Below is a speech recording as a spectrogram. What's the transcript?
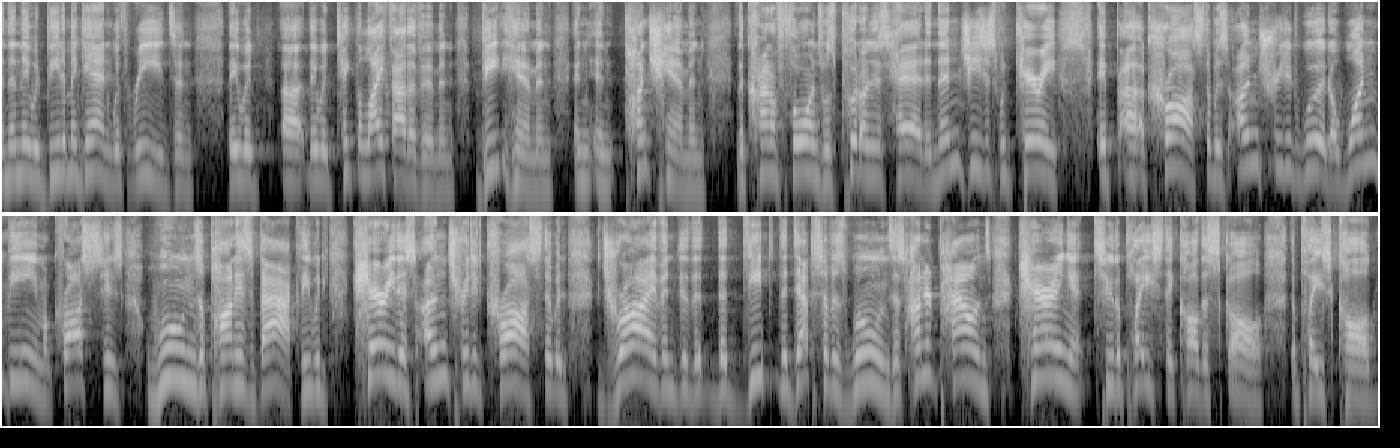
and then they would beat him again with reeds and they would uh, they would take the life out of him and beat him and, and, and punch him and the crown of thorns was put on his head. And then jesus would carry a, a cross that was untreated wood a one beam across his wounds upon his back. He would carry this untreated cross that would drive into the, the deep the depths of his wounds this 100 pounds carrying it to the place they call the skull the place called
